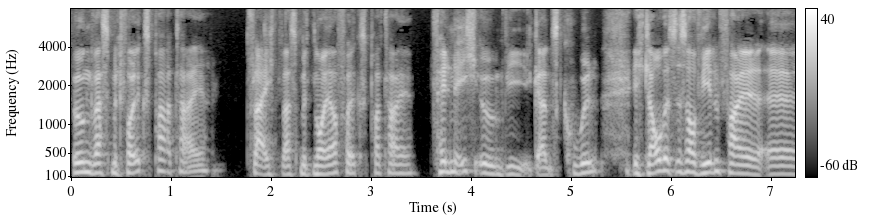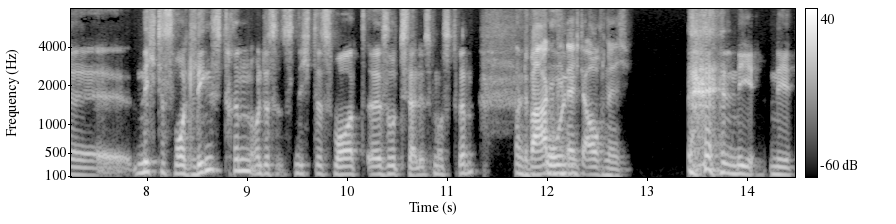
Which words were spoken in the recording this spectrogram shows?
irgendwas mit Volkspartei. Vielleicht was mit neuer Volkspartei. Fände ich irgendwie ganz cool. Ich glaube, es ist auf jeden Fall äh, nicht das Wort links drin und es ist nicht das Wort äh, Sozialismus drin. Und Wagenknecht und, auch nicht. nee, nee.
